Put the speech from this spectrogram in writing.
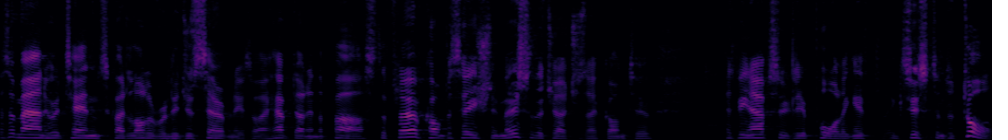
As a man who attends quite a lot of religious ceremonies, or I have done in the past, the flow of conversation in most of the churches I've gone to has been absolutely appalling, if existent at all.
